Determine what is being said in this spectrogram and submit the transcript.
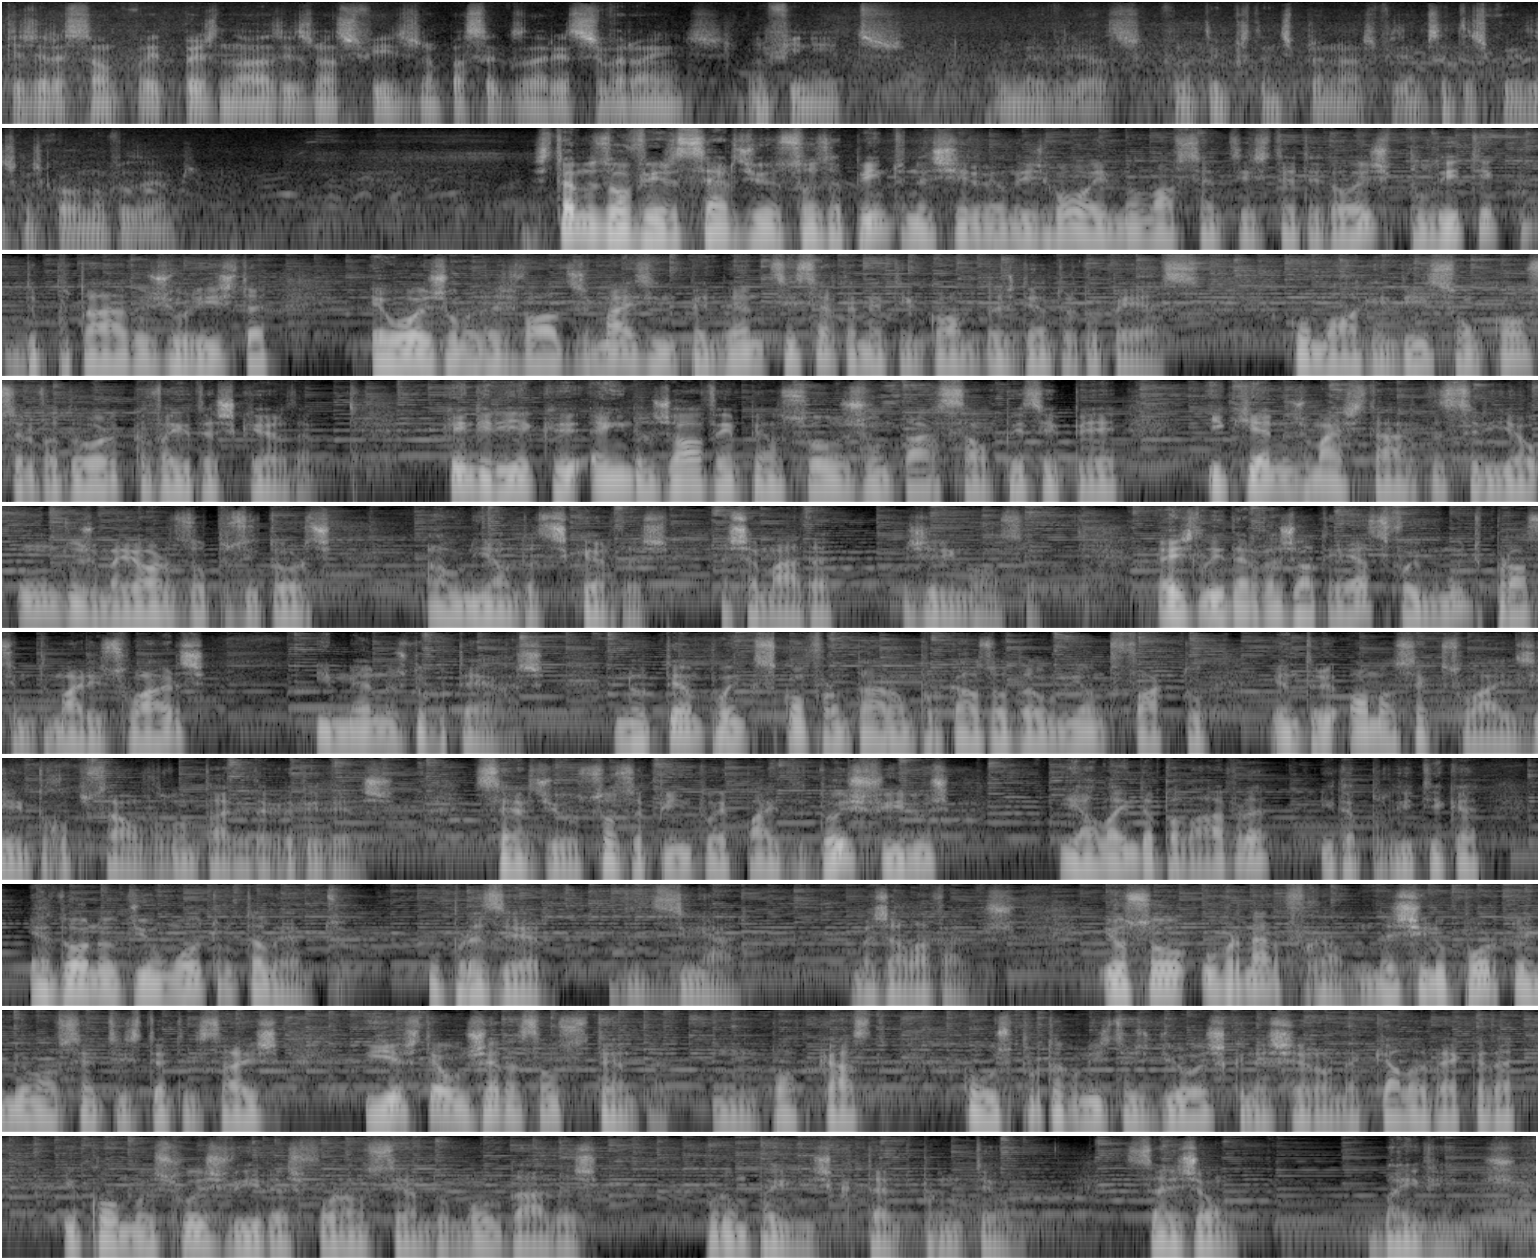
que a geração que veio depois de nós e dos nossos filhos não possa gozar esses verões infinitos e maravilhosos que foram tão importantes para nós. Fizemos tantas coisas que na escola não fazemos. Estamos a ouvir Sérgio Sousa Pinto, nascido em Lisboa em 1972, político, deputado, jurista, é hoje uma das vozes mais independentes e certamente incómodas dentro do PS. Como alguém disse, um conservador que veio da esquerda. Quem diria que, ainda jovem, pensou juntar-se ao PCP e que anos mais tarde seria um dos maiores opositores à União das Esquerdas, a chamada Geringonça. Ex-líder da JS, foi muito próximo de Mário Soares e menos de Guterres, no tempo em que se confrontaram por causa da união de facto entre homossexuais e a interrupção voluntária da gravidez. Sérgio Sousa Pinto é pai de dois filhos e, além da palavra e da política, é dono de um outro talento, o prazer de desenhar. Mas já lá vamos. Eu sou o Bernardo Ferrão, nasci no Porto em 1976 e este é o Geração 70, um podcast com os protagonistas de hoje que nasceram naquela década e como as suas vidas foram sendo moldadas por um país que tanto prometeu. Sejam bem-vindos.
